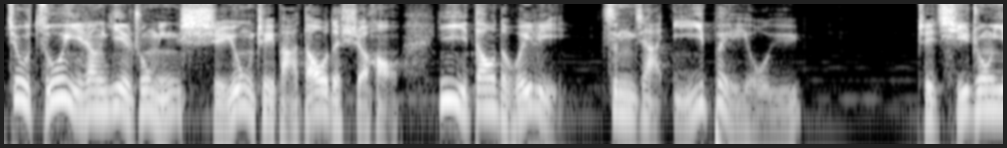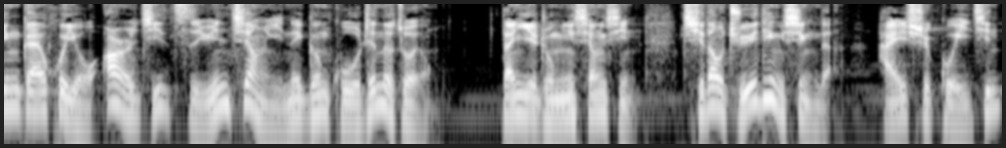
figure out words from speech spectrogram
就足以让叶钟明使用这把刀的时候，一刀的威力增加一倍有余。这其中应该会有二级紫云降影那根古针的作用，但叶仲明相信，起到决定性的还是鬼金。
